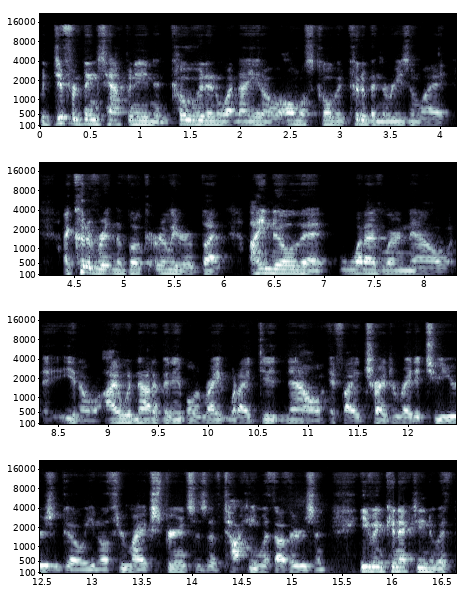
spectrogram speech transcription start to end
with different things happening and COVID and whatnot, you know, almost COVID could have been the reason why I could have written the book earlier. But I know that what I've learned now, you know, I would not have been able to write what I did now if I tried to write it two years ago, you know, through my experiences of talking with others and even connecting with,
